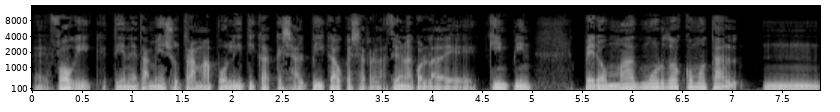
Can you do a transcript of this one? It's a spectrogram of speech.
eh, Foggy, que tiene también su trama política que salpica o que se relaciona con la de Kimping, pero Matt Murdock como tal, mm,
